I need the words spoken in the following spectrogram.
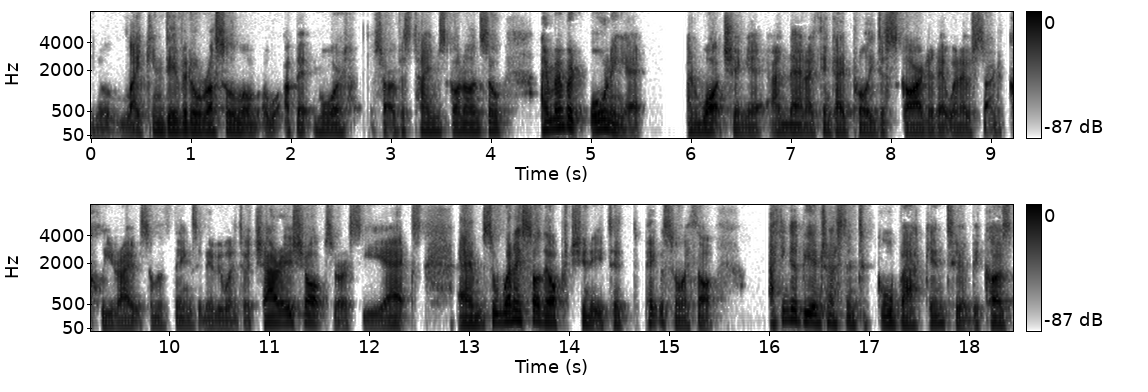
you know liking David O. Russell a, a bit more sort of as time's gone on. So I remember owning it and watching it, and then I think I probably discarded it when I was starting to clear out some of the things that maybe went to a charity shops or a CEX. Um, so when I saw the opportunity to, to pick this film, I thought I think it'd be interesting to go back into it because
